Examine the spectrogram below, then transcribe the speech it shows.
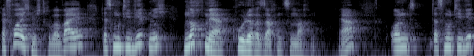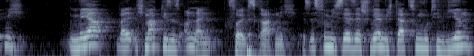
da freue ich mich drüber, weil das motiviert mich, noch mehr coolere Sachen zu machen. Ja? Und das motiviert mich mehr, weil ich mag dieses Online-Zeugs gerade nicht. Es ist für mich sehr, sehr schwer, mich dazu motivieren,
